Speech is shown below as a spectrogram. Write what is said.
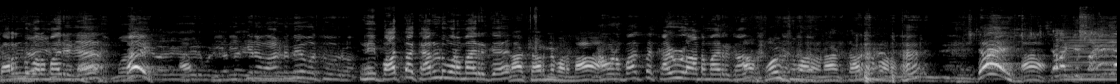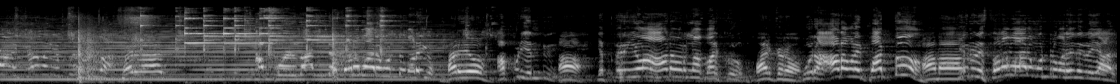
கரண்ட் வர மாதிரி இருக்கு. வரும். நீ பார்த்தா கரண்ட் வர மாதிரி இருக்கு. நான் கருணு மரமா அவனை பார்த்தா கழுவுல ஆட்ட மாதிரி இருக்கான். போயிடுச்சு மரம் நான் கருணு மரம் அப்பொழுதுதான் இந்த தரமாரம் ஒன்று வரையும் மறையும் அப்படி என்று. எத்தனையோ ஆடவர்களாம் பார்க்கிறோம் பார்க்கிறோம் ஒரு ஆடவரை பார்த்தோம். என்னுடைய தரமாரம் ஒன்று வரைந்து கிடையாது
